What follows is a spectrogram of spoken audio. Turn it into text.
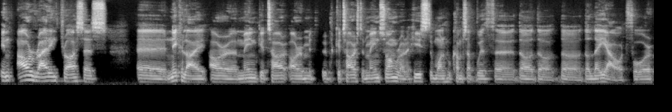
in our writing process, uh, Nikolai, our uh, main guitar, our guitarist and main songwriter, he's the one who comes up with uh, the, the the the layout for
